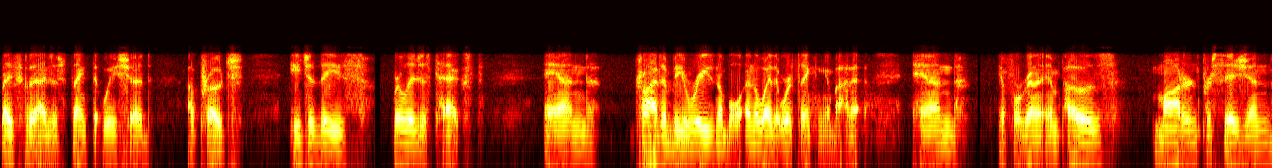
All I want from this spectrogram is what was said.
basically, I just think that we should approach each of these religious texts and try to be reasonable in the way that we're thinking about it. And if we're going to impose modern precision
